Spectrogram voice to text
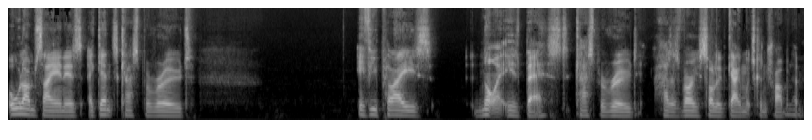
All I'm saying is against Casper Ruud, if he plays not at his best, Casper Ruud has a very solid game which can trouble him.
